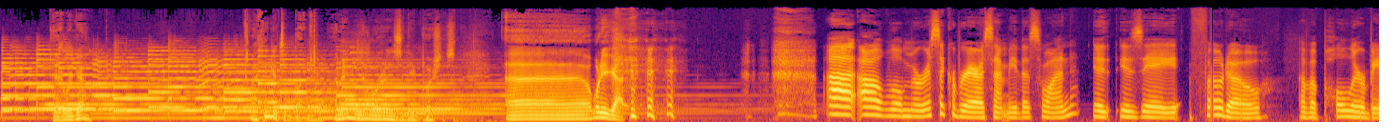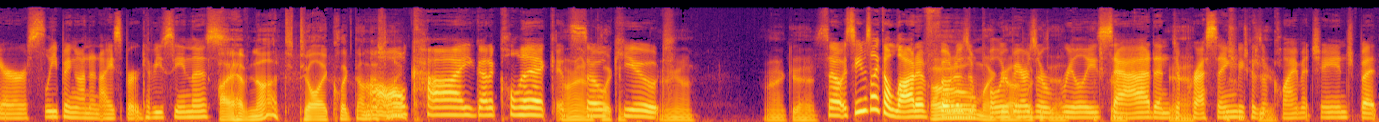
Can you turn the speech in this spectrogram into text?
There we go. I think it's a button. I don't even know what it is that he pushes. Uh, what do you got? Uh, oh, well, Marissa Cabrera sent me this one. It is a photo of a polar bear sleeping on an iceberg. Have you seen this? I have not till I clicked on this oh, link. Kai, you got to click. It's right, so cute. All right, go ahead. So it seems like a lot of photos Oh of polar God, bears are really That's great. sad and Yeah, depressing because of climate change. But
